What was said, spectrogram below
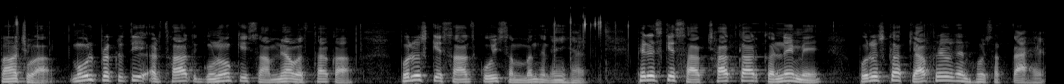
पांचवा, मूल प्रकृति अर्थात गुणों की साम्यावस्था का पुरुष के साथ कोई संबंध नहीं है। फिर इसके साक्षात्कार करने में पुरुष का क्या प्रयोजन हो सकता है?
